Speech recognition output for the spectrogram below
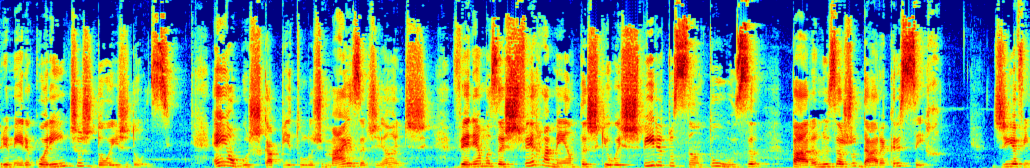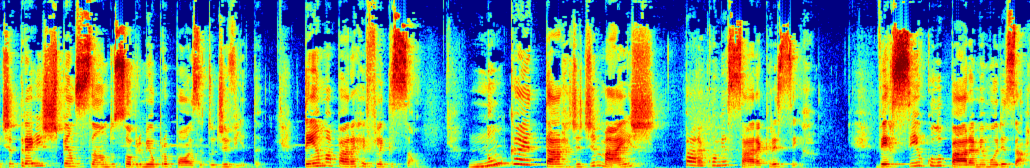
1 Coríntios 2,12. Em alguns capítulos mais adiante, veremos as ferramentas que o Espírito Santo usa para nos ajudar a crescer. Dia 23, pensando sobre meu propósito de vida. Tema para reflexão: Nunca é tarde demais para começar a crescer. Versículo para memorizar.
